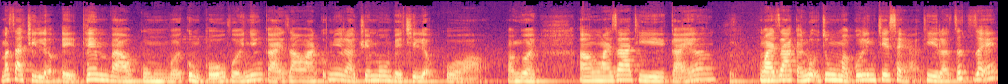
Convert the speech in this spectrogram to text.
massage trị liệu để thêm vào cùng với củng cố với những cái giáo án cũng như là chuyên môn về trị liệu của mọi người. À, ngoài ra thì cái ờ, ngoài ra cái nội dung mà cô Linh chia sẻ thì là rất dễ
